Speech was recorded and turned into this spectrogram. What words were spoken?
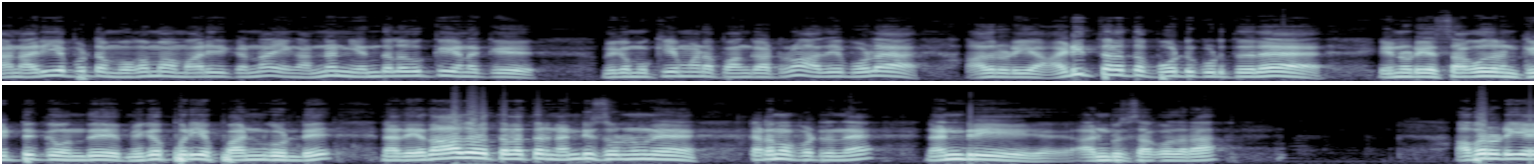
நான் அறியப்பட்ட முகமாக மாறியிருக்கேன்னா எங்கள் அண்ணன் எந்த அளவுக்கு எனக்கு மிக முக்கியமான பங்காற்றணும் அதே போல் அதனுடைய அடித்தளத்தை போட்டு கொடுத்ததுல என்னுடைய சகோதரன் கிட்டுக்கு வந்து மிகப்பெரிய பண்குண்டு நான் அதை ஏதாவது ஒரு தளத்தில் நன்றி சொல்லணும்னு கடமைப்பட்டிருந்தேன். நன்றி அன்பு சகோதரா. அவருடைய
